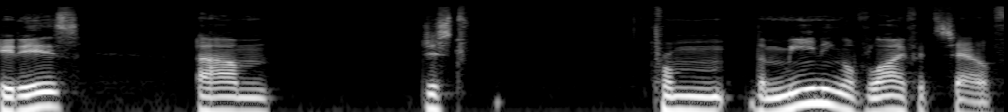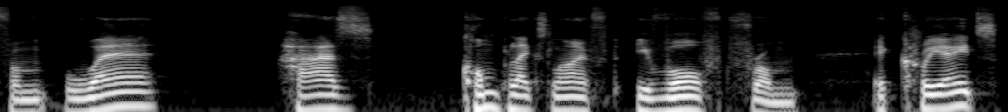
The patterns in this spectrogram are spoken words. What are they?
it is um, just from the meaning of life itself, from where has complex life evolved from. It creates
